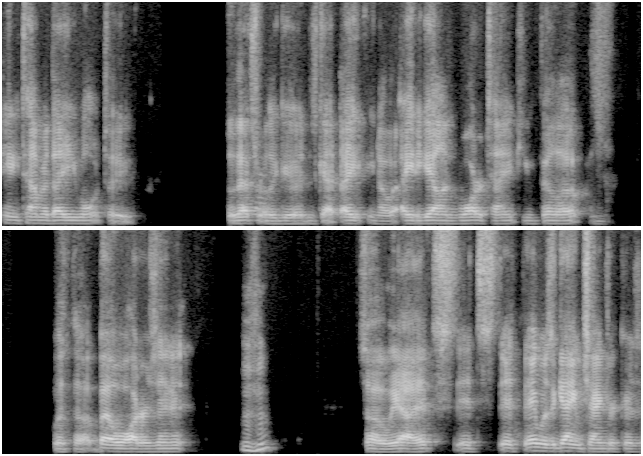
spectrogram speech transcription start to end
any time of day you want to so that's really good. It's got eight, you know, 80 gallon water tank you can fill up with uh, bell waterers in it. Mm-hmm. So yeah, it's it's it, it was a game changer because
